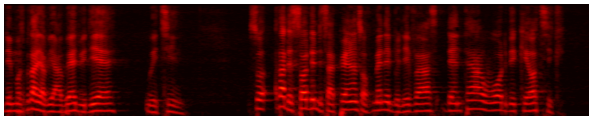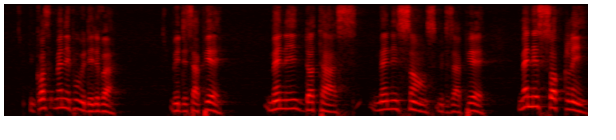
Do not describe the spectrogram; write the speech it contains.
The most important we are where we there with him. So after the sudden disappearance of many believers, the entire world will be chaotic. Because many people will deliver, will disappear. Many daughters, many sons will disappear. Many suckling,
